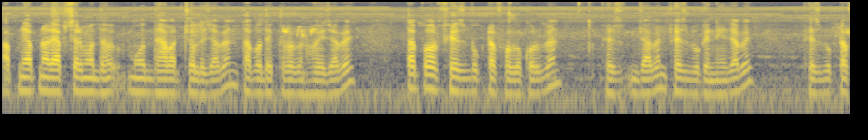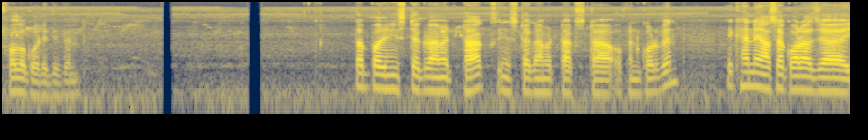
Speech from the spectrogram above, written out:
আপনি আপনার অ্যাপসের মধ্যে মধ্যে আবার চলে যাবেন, তারপর দেখতে পাবেন হয়ে যাবে। তারপর ফেসবুকটা ফলো করবেন, ফেস, যাবেন, ফেসবুকে নিয়ে যাবে, ফেসবুকটা ফলো করে দিবেন। তারপর ইনস্টাগ্রামের টাক্স ইনস্টাগ্রামের টাক্সটা ওপেন করবেন। এখানে আশা করা যায়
